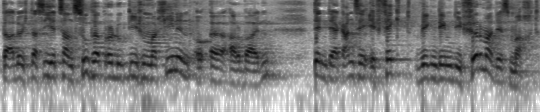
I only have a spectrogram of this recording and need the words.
dadurch, dass sie jetzt an superproduktiven Maschinen äh, arbeiten, denn der ganze Effekt, wegen dem die Firma das macht,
